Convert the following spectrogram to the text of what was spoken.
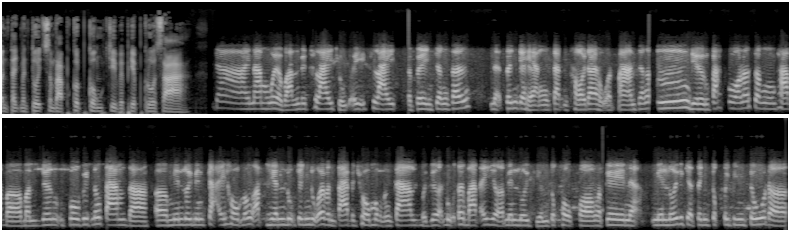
បន្តិចបន្តួចសម្រាប់ផ្គត់ផ្គង់ជីវភាពគ្រួសារចាហើយណាមួយអវ៉ាន់វាថ្លៃជ្រូកអីថ្លៃទៅពេលអញ្ចឹងទៅ អ្នកទិញក៏រាំងកាត់បន្ថយដែររត់បានអញ្ចឹងយើងប៉ះពាល់សឹងថាបើមិនយើងកូវីដហ្នឹងតាមតែមានលុយមានកាក់អីហូបហ្នឹងអត់ហ៊ានលក់ចេញលក់អីប៉ុន្តែប្រឈមមុខនឹងការបើយើងអត់លក់ទៅបាត់អីយើងអត់មានលុយព្រាមទុកហូបផងគេអ្នកមានលុយគេจะទិញទុកពីពីទូដល់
